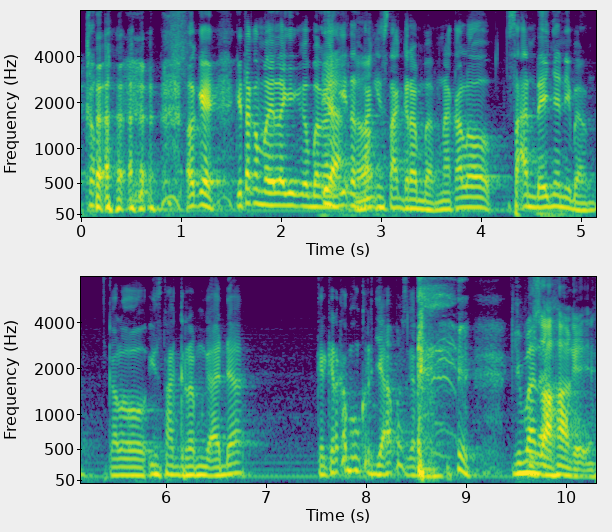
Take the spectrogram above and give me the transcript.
Ke- Oke, kita kembali lagi ke Bang Iya. Agi tentang Instagram, Bang. Nah, kalau seandainya nih, Bang, kalau Instagram nggak ada, kira-kira kamu kerja apa sekarang? gimana usaha kayaknya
